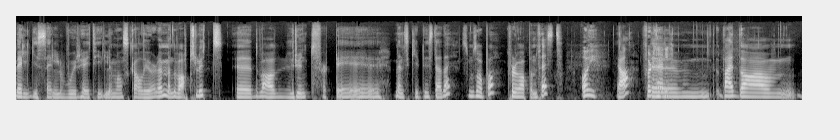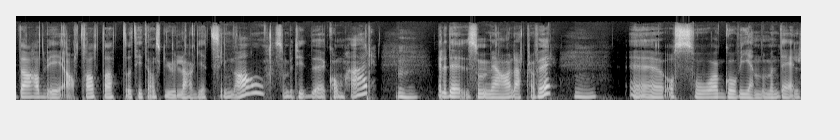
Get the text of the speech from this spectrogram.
velge selv hvor høytidelig man skal gjøre det. Men det var absolutt eh, Det var rundt 40 mennesker til stede som så på, for det var på en fest. Oi, Ja, Fortell. eh, nei, da, da hadde vi avtalt at Titian skulle lage et signal som betydde 'kom her'. mm. Eller det som jeg har lært fra før. Mm. Eh, og så går vi gjennom en del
